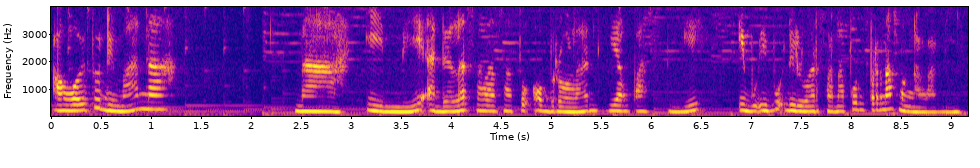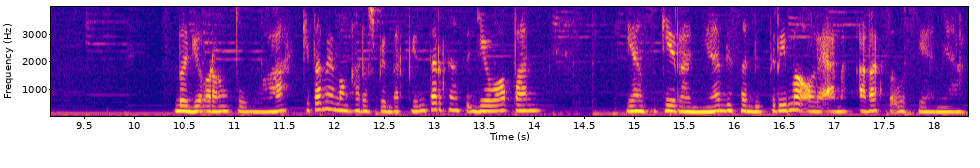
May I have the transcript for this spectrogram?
Allah itu di mana? Nah, ini adalah salah satu obrolan yang pasti ibu-ibu di luar sana pun pernah mengalami sebagai orang tua, kita memang harus pintar-pintar ngasih jawaban yang sekiranya bisa diterima oleh anak-anak seusianya.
